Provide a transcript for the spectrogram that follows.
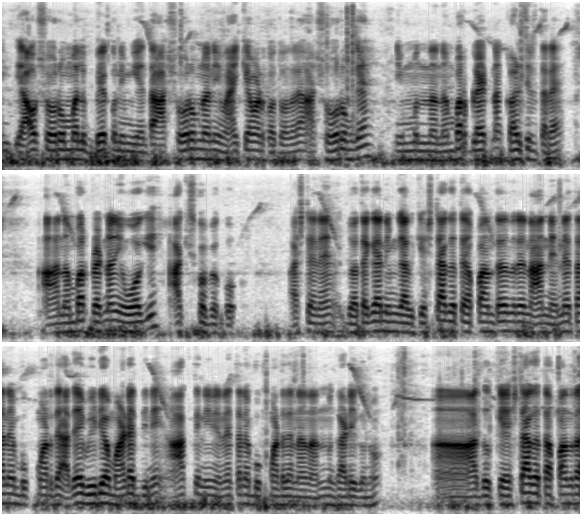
ಇಂಥ ಯಾವ ಶೋರೂಮಲ್ಲಿ ಬೇಕು ನಿಮಗೆ ಅಂತ ಆ ಶೋರೂಮ್ನ ನೀವು ಆಯ್ಕೆ ಮಾಡ್ಕೋತು ಅಂದರೆ ಆ ಶೋರೂಮ್ಗೆ ನಿಮ್ಮನ್ನ ನಂಬರ್ ಪ್ಲೇಟ್ನ ಕಳಿಸಿರ್ತಾರೆ. ಆ ನಂಬರ್ ಪ್ಲೇಟ್ನ ನೀವು ಹೋಗಿ ಹಾಕಿಸ್ಕೋಬೇಕು. ಅಷ್ಟೇ ಜೊತೆಗೆ ನಿಮ್ಗೆ ಅದಕ್ಕೆ ಎಷ್ಟಾಗುತ್ತೆ ಅಪ್ಪ ಅಂತಂದರೆ ನಾನು ನೆನ್ನೆ ತಾನೇ ಬುಕ್ ಮಾಡಿದೆ, ಅದೇ ವೀಡಿಯೋ ಮಾಡಿದ್ದೀನಿ. ಹಾಕ್ತೀನಿ, ನೆನ್ನೆ ತಾನೇ ಬುಕ್ ಮಾಡಿದೆ ನಾನು ನನ್ನ ಗಾಡಿಗೂ ಅದಕ್ಕೆ ಎಷ್ಟಾಗುತ್ತಪ್ಪ ಅಂದರೆ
